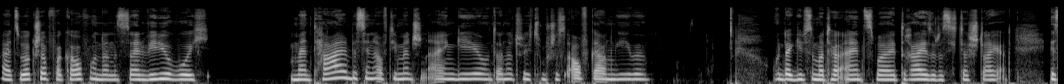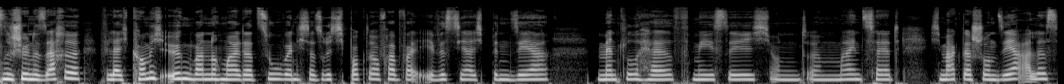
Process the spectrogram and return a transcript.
als Workshop verkaufe und dann ist es ein Video, wo ich mental ein bisschen auf die Menschen eingehe und dann natürlich zum Schluss Aufgaben gebe. Und da gibt's immer Teil 1, 2, 3, so dass sich das steigert. Ist eine schöne Sache. Vielleicht komme ich irgendwann nochmal dazu, wenn ich da so richtig Bock drauf habe, weil ihr wisst ja, ich bin sehr Mental Health mäßig und ähm, Mindset. Ich mag das schon sehr alles,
